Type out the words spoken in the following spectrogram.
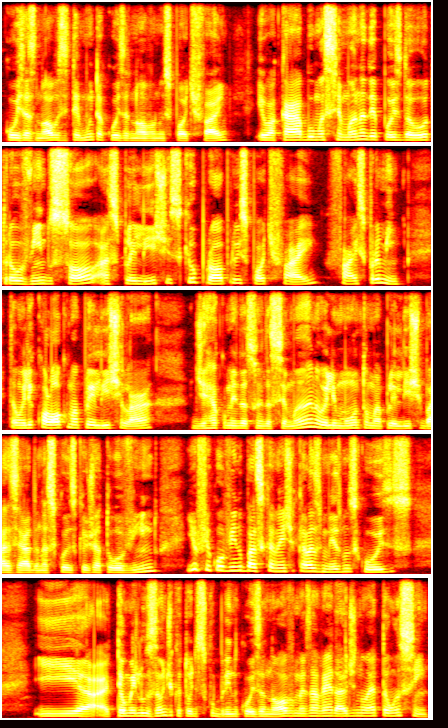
coisas novas e ter muita coisa nova no Spotify, eu acabo uma semana depois da outra ouvindo só as playlists que o próprio Spotify faz para mim. Então ele coloca uma playlist lá de recomendações da semana, ou ele monta uma playlist baseada nas coisas que eu já estou ouvindo, e eu fico ouvindo basicamente aquelas mesmas coisas. E uh, tem uma ilusão de que eu estou descobrindo coisa nova, mas na verdade não é tão assim.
